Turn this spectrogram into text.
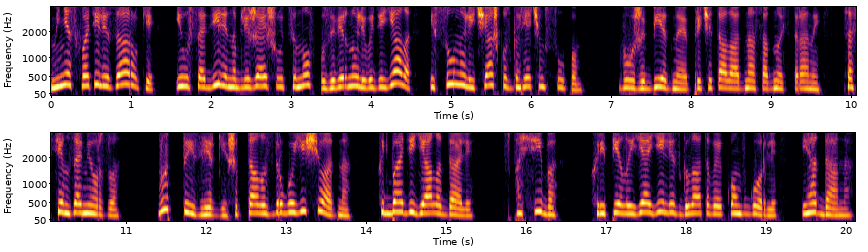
Меня схватили за руки и усадили на ближайшую циновку, завернули в одеяло и сунули чашку с горячим супом. «Боже, бедная!» — причитала одна с одной стороны. «Совсем замерзла». «Вот ты, зверги!» — шептала с другой еще одна. «Хоть бы одеяло дали». «Спасибо!» — хрипела я, еле сглатывая ком в горле. «И Адана».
